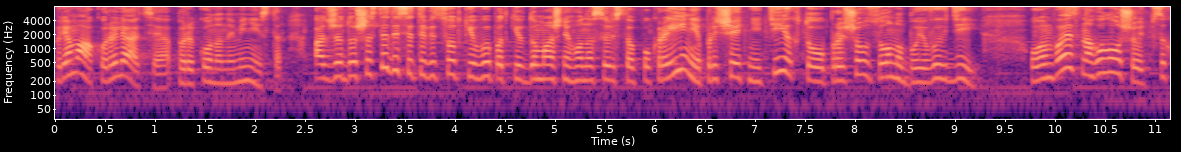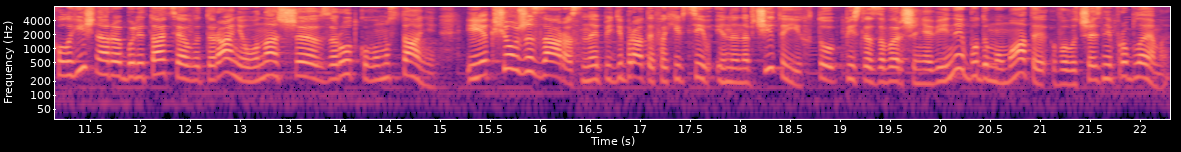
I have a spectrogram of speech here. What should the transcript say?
пряма кореляція, переконаний міністр. Адже до 60% випадків домашнього насильства по країні причетні ті, хто пройшов зону бойових дій. У МВС наголошують, психологічна реабілітація ветеранів вона ще в зародковому стані. І якщо вже зараз не підібрати фахівців і не навчити їх, то після завершення війни будемо мати величезні проблеми.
